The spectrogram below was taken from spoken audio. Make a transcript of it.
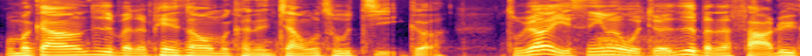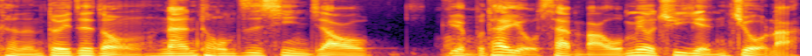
我们刚刚日本的片商，我们可能讲不出几个，主要也是因为我觉得日本的法律可能对这种男同志性交也不太友善吧，我没有去研究啦。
